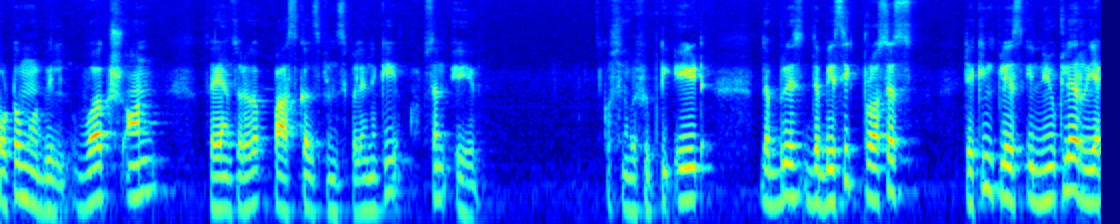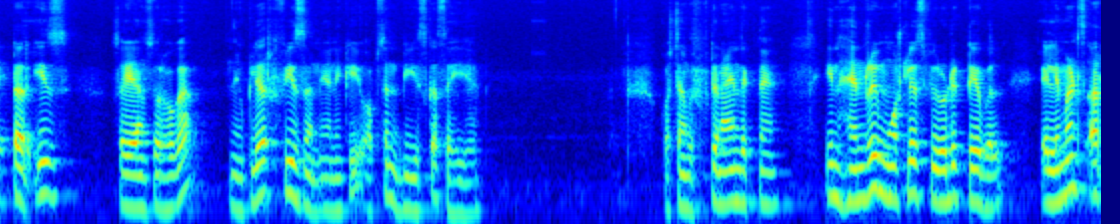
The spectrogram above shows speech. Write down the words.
automobile works on सही आंसर होगा पास्कल्स प्रिंसिपल यानी कि option A question number fifty eight the basic process taking place in nuclear reactor is सही आंसर होगा न्यूक्लियर फ्यूजन यानी कि ऑप्शन बी इसका सही है। क्वेश्चन नंबर फिफ्टी नाइन देखते हैं। In Henry Moseley's periodic table elements are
